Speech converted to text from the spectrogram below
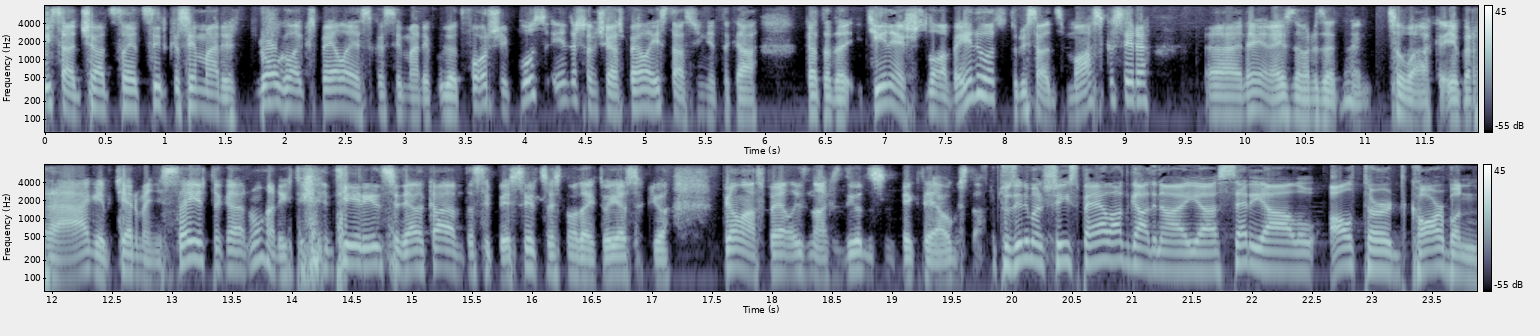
visādi šādas lietas ir, kas vienmēr ir roguelike spēlēs, kas vienmēr ir ļoti forši. Plus, interesanti šajā spēlē izstāsta viņa tā kā, kā tāda ķīniešu stilā veidots, tur visādas maskas ir. Uh, Nevienu reizi nevar redzēt ne, cilvēka, jeb rēga, jeb ķermeņa seju. Tā kā nu, arī tīri interesanti, ja kādam tas ir pie sirds, es noteikti to iesaku, jo pilnā spēle iznāks 25. augustā. Tu zini, man šī spēle atgādināja seriālu Altered Carbon,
